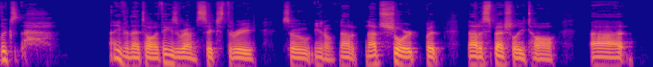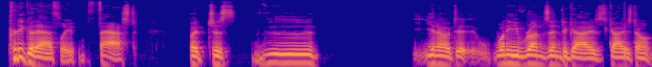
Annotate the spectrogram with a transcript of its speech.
looks not even that tall. I think he's around six three. So you know, not not short, but not especially tall. Uh, pretty good athlete, fast, but just uh, you know, when he runs into guys, guys don't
